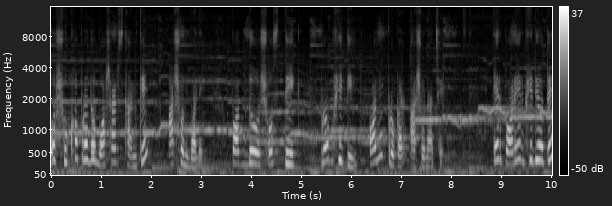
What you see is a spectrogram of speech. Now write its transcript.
ও সুখপ্রদ বসার স্থানকে আসন বলে। পদ্ম, স্বস্তিক, প্রভৃতি অনেক প্রকার আসন আছে। এর পরের ভিডিওতে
